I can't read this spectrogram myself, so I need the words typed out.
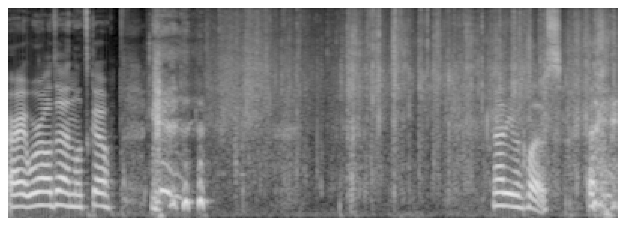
All right, we're all done. Let's go. Not even close. Okay.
